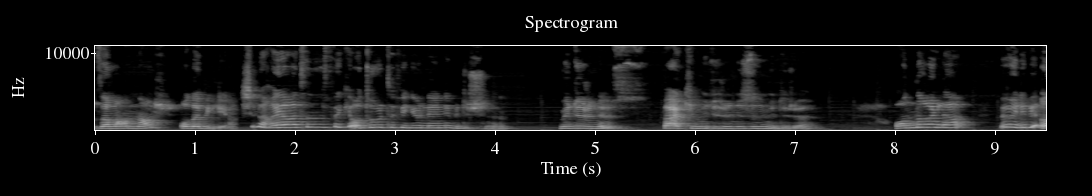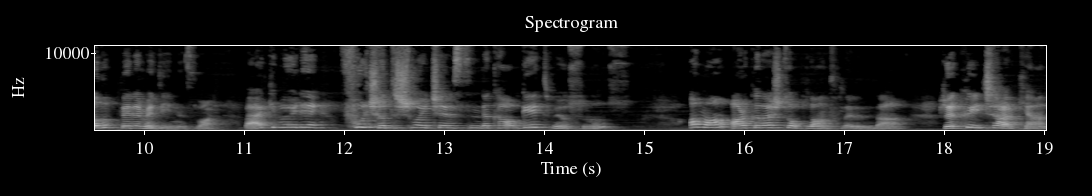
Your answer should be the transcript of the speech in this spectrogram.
zamanlar olabiliyor. Şimdi hayatınızdaki otorite figürlerini bir düşünün. Müdürünüz, belki müdürünüzün müdürü. Onlarla böyle bir alıp veremediğiniz var. Belki böyle full çatışma içerisinde kavga etmiyorsunuz. Ama arkadaş toplantılarında, rakı içerken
